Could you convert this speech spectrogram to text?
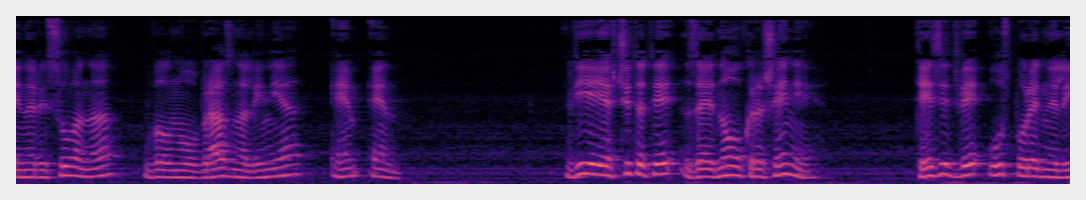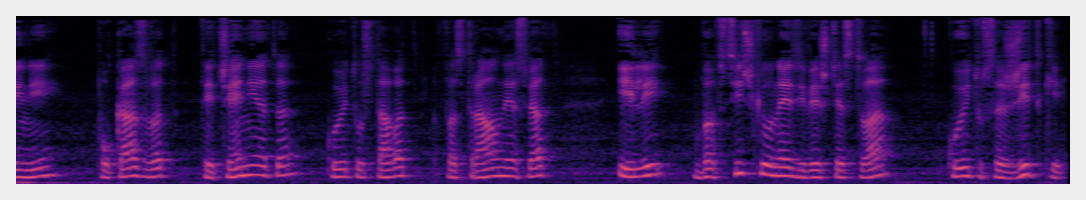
е нарисувана вълнообразна линия МН. Вие я считате за едно украшение. Тези две успоредни линии показват теченията, които стават в астралния свят или във всички онези вещества, които са жидки.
